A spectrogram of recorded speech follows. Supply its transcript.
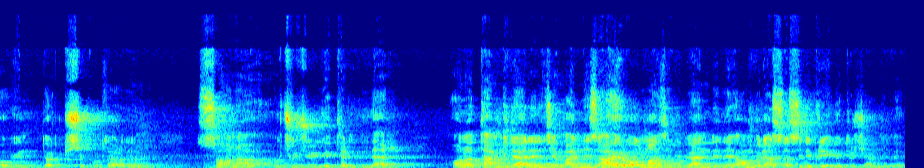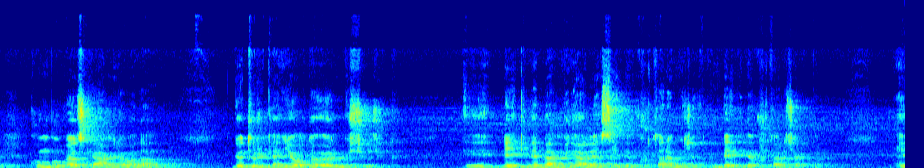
O gün dört kişi kurtardım. Sonra uçucuyu getirdiler. Ona tam müdahale edeceğim. Annesi hayır olmaz dedi. Ben dedi ambulansla Silivri'ye götüreceğim dedi. Kumburgaz Kamilova'dan. Götürürken yolda ölmüş çocuk. Ee, belki de ben müdahale etseydim kurtaramayacaktım. Belki de kurtaracaktım. Ee,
